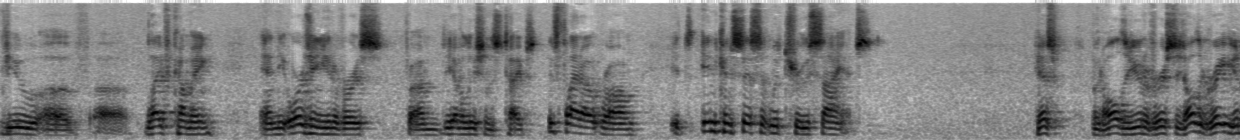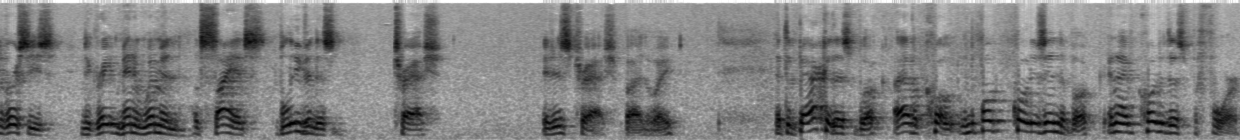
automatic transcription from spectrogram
view of uh, life coming and the origin universe from the evolutionist types is flat out wrong. It's inconsistent with true science. Yes, but all the universities, all the great universities, and the great men and women of science believe in this trash. It is trash, by the way. At the back of this book, I have a quote, and the quote is in the book, and I've quoted this before.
